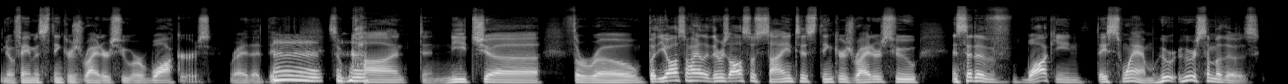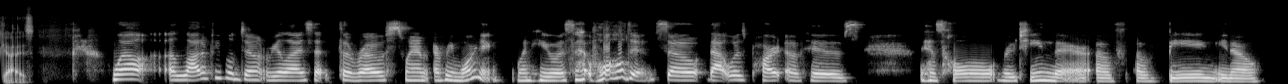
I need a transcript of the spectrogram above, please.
you know, famous thinkers, writers who were walkers, right? That they, mm, so mm-hmm. Kant and Nietzsche, Thoreau, but you also highlight, there was also scientists, thinkers, writers who instead of walking, they swam. Who, who are some of those guys? Well, a lot of people don't realize that Thoreau swam every morning when he was at Walden. So that was part of his his whole routine there of of being, you know,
